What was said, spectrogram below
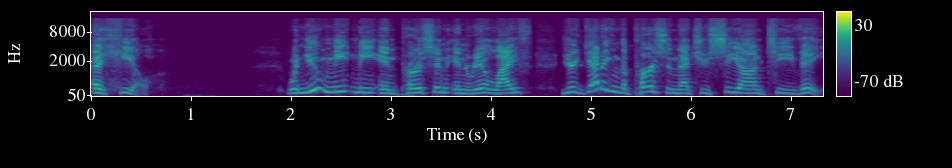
a heel, when you meet me in person in real life, you're getting the person that you see on TV.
